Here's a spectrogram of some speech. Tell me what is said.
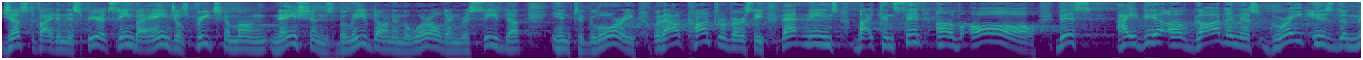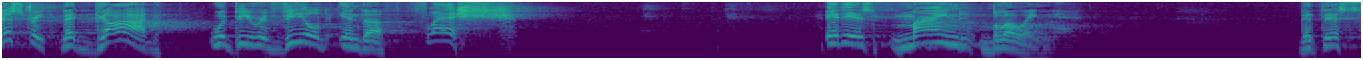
Justified in the Spirit, seen by angels, preached among nations, believed on in the world, and received up into glory without controversy. That means by consent of all. This idea of godliness, great is the mystery that God would be revealed in the flesh. It is mind blowing that this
